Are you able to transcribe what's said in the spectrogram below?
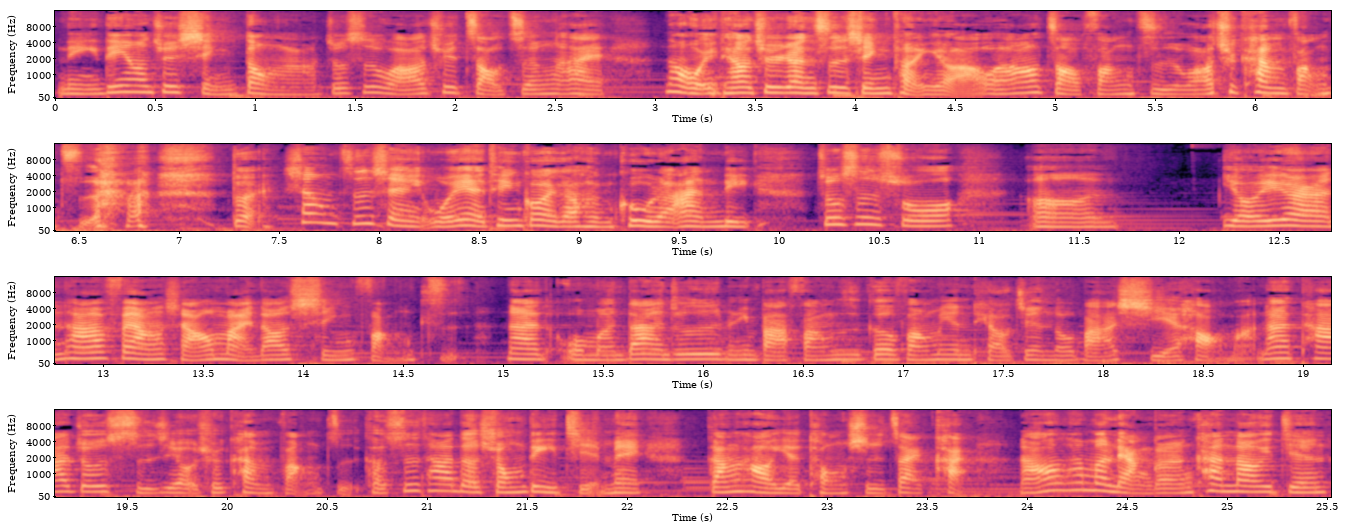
你一定要去行动啊。就是我要去找真爱，那我一定要去认识新朋友啊。我要找房子，我要去看房子啊。对，像之前我也听过一个很酷的案例，就是说，嗯。有一个人，他非常想要买到新房子，那我们当然就是你把房子各方面条件都把它写好嘛。那他就实际有去看房子，可是他的兄弟姐妹刚好也同时在看，然后他们两个人看到一间，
